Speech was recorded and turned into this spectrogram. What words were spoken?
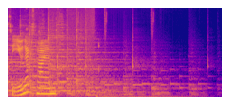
See you next time.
